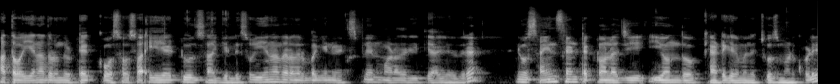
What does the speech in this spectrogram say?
ಅಥವಾ ಏನಾದರೂ ಒಂದು ಟೆಕ್ ಹೊಸ ಹೊಸ ಎ ಐ ಟೂಲ್ಸ್ ಆಗಿರಲಿ ಸೊ ಏನಾದರೂ ಅದ್ರ ಬಗ್ಗೆ ನೀವು ಎಕ್ಸ್ಪ್ಲೇನ್ ಮಾಡೋದ ರೀತಿ ಆಗಿದ್ರೆ ನೀವು ಸೈನ್ಸ್ ಆ್ಯಂಡ್ ಟೆಕ್ನಾಲಜಿ ಈ ಒಂದು ಕ್ಯಾಟಗರಿ ಮೇಲೆ ಚೂಸ್ ಮಾಡ್ಕೊಳ್ಳಿ.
